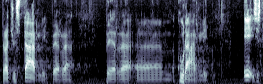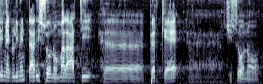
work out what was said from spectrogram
per aggiustarli, per, per uh, curarli. E i sistemi agroalimentari sono malati uh, perché ci sono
